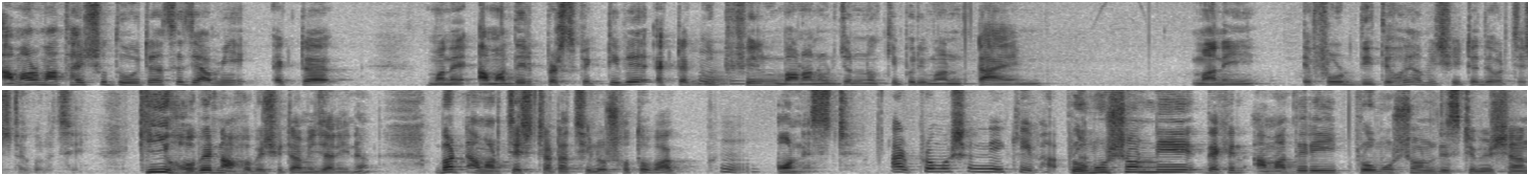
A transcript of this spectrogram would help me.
আমার মাথায় শুধু ওইটা আছে যে আমি একটা মানে আমাদের পার্সপেক্টিভে একটা গুড ফিল্ম বানানোর জন্য কি পরিমাণ টাইম মানি এফোর্ট দিতে হয় আমি সেটা দেওয়ার চেষ্টা করেছি। কি হবে না হবে সেটা আমি জানি না বাট আমার চেষ্টাটা ছিল শতভাগ অনেস্ট আর প্রমোশন নিয়ে কি ভাব প্রমোশন নিয়ে দেখেন আমাদের এই প্রমোশন ডিস্ট্রিবিউশন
